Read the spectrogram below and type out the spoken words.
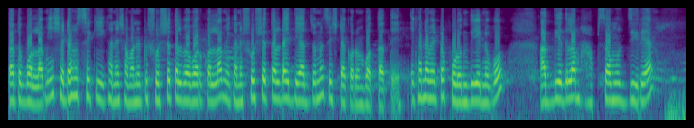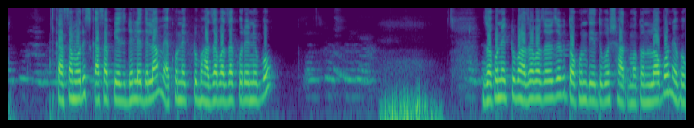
তা তো বললামই। সেটা হচ্ছে কি, এখানে সামান্য একটু সর্ষের তেল ব্যবহার করলাম। এখানে সর্ষের তেলটাই দেওয়ার জন্য চেষ্টা করুন ভর্তাতে। এখানে আমি একটা ফোড়ন দিয়ে নেব। আর দিয়ে দিলাম হাফ চামচ জিরে, কাঁচামরিচ, কাঁচা পেঁয়াজ ঢেলে দিলাম। এখন একটু ভাজা ভাজা করে নেব। যখন একটু ভাজা ভাজা হয়ে যাবে, তখন দিয়ে দেবো স্বাদ মতন লবণ এবং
